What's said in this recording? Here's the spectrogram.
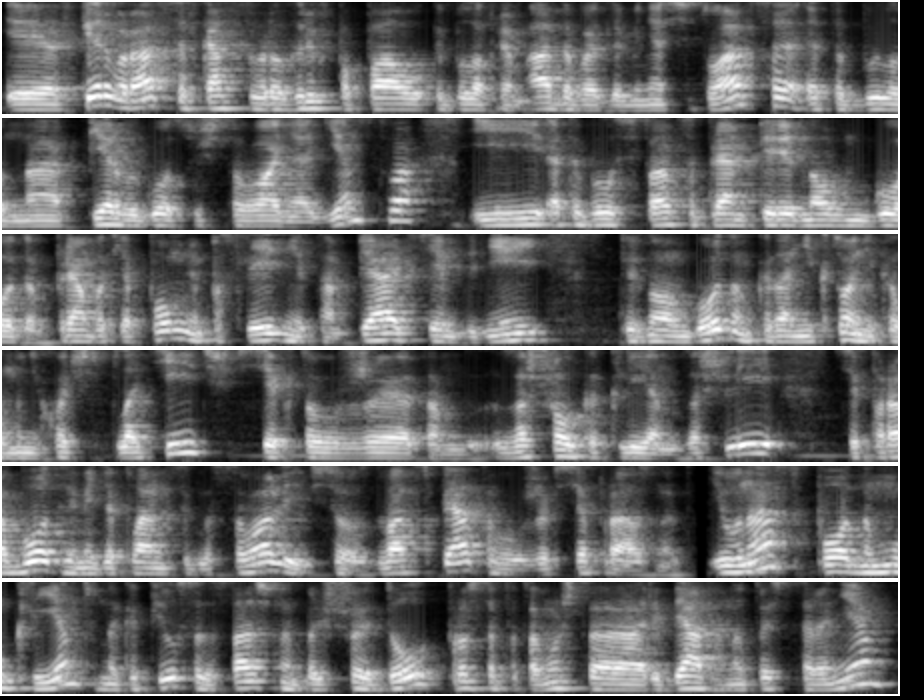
И в первый раз я в кассовый разрыв попал, это была прям адовая для меня ситуация. Это было на первый год существования агентства, и это была ситуация прям перед Новым годом. Прям вот я помню последние там 5-7 дней перед Новым годом, когда никто никому не хочет платить, все, кто уже там зашел как клиент, зашли, все поработали, медиаплан согласовали, и все, с 25-го уже все празднуют. И у нас по одному клиенту накопился достаточно большой долг, просто потому что ребята на той стороне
